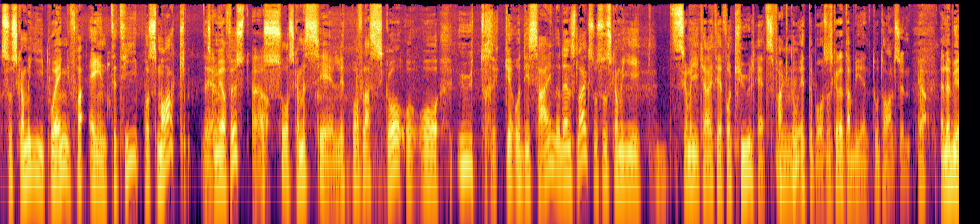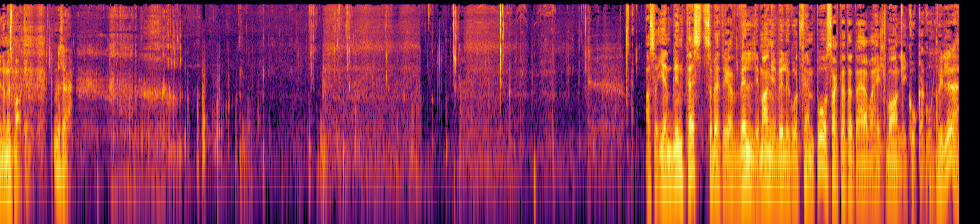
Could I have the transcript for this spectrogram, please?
Så skal vi gi poeng fra 1 til 10 på smak. Det skal Ja. vi gjøre først. Og så skal vi se litt på flasker og, og uttrykket og design og den slags. Og så skal vi gi, skal vi gi karakter for kulhetsfaktor etterpå. Så skal dette bli en totalsum. Ja. Men vi begynner med smaken. Skal vi se. Altså, I en blindtest så vet jeg at veldig mange ville gått fem på og sagt at dette her var helt vanlig Coca-Cola. Ville det?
